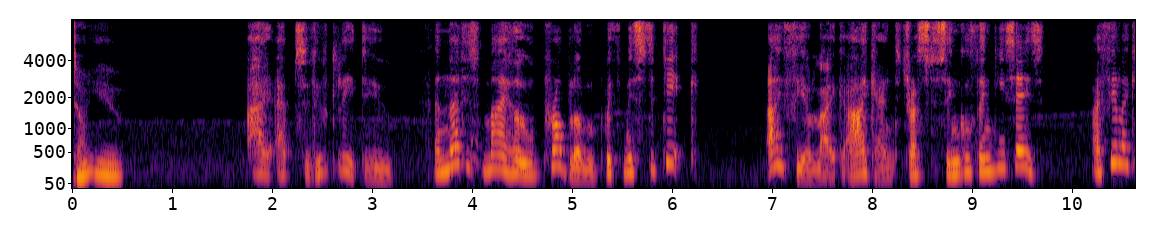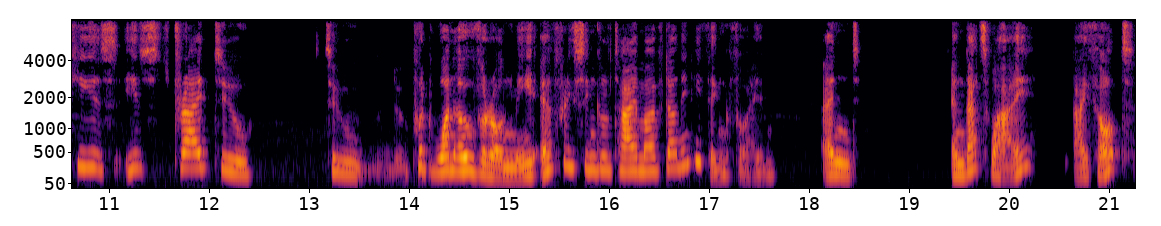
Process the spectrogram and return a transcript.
Don't you? I absolutely do, and that is my whole problem with Mister Dick. I feel like I can't trust a single thing he says. I feel like he is he's tried to to put one over on me every single time I've done anything for him, and and that's why I thought,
